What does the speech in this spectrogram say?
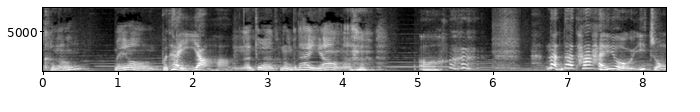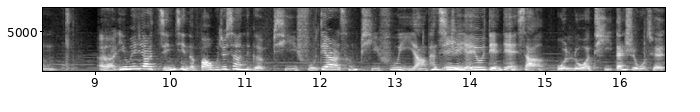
可能没有不太一样哈。呃，对，可能不太一样了。哦，那那它还有一种，呃，因为要紧紧的包裹，就像那个皮肤第二层皮肤一样，它其实嗯也有一点点像我裸体，但是我却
